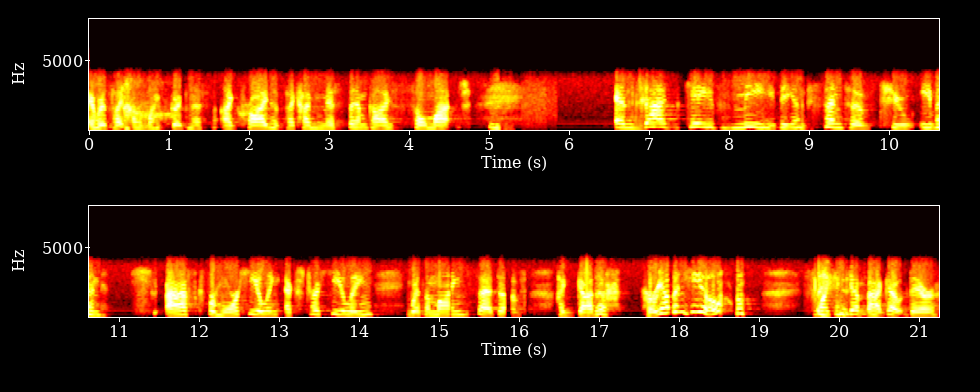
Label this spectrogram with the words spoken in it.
It was like, Oh my goodness. I cried. It's like, I miss them guys so much. And that gave me the incentive to even ask for more healing, extra healing, with a mindset of, I gotta hurry up and heal so I can get back out there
